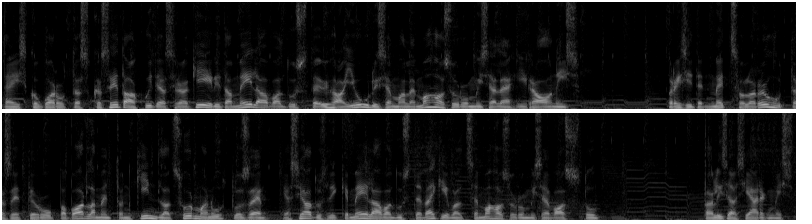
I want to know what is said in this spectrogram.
Täiskogu arutas ka seda, kuidas reageerida meeleavalduste üha jõulisemale mahasurumisele Iraanis. president Metsola rõhutas, et Euroopa Parlament on kindlalt surmanuhtluse ja seaduslike meeleavalduste vägivaldse mahasurumise vastu. ta lisas järgmist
